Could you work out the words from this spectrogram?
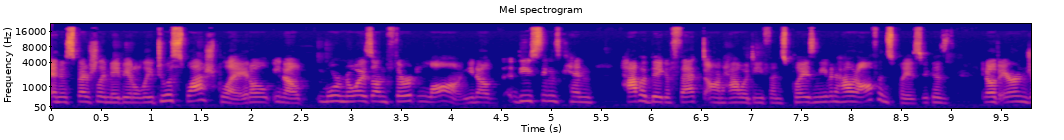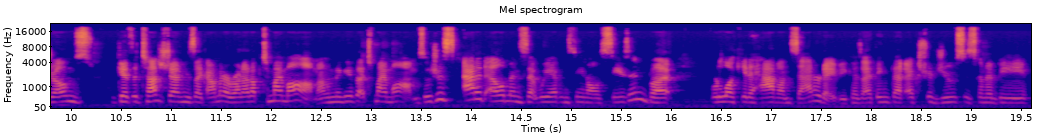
and especially maybe it'll lead to a splash play. It'll, you know, more noise on third long. You know, these things can have a big effect on how a defense plays and even how an offense plays because, you know, if Aaron Jones gets a touchdown, he's like, I'm going to run it up to my mom. I'm going to give that to my mom. So just added elements that we haven't seen all season, but we're lucky to have on Saturday because I think that extra juice is going to be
